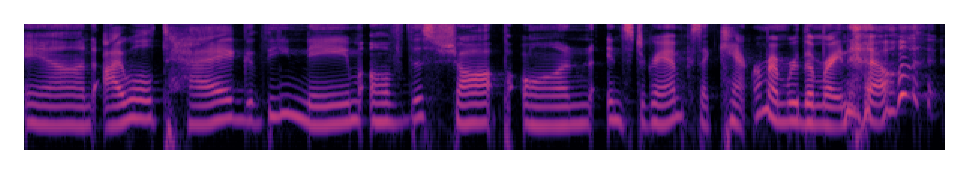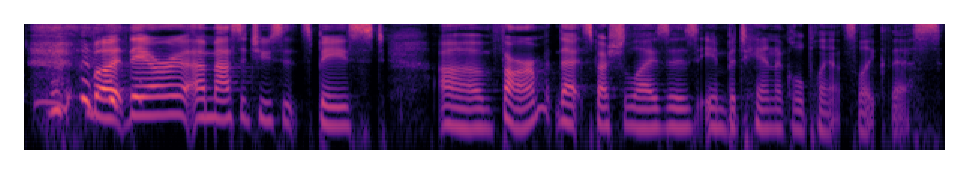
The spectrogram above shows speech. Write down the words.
And I will tag the name of this shop on Instagram because I can't remember them right now. but they are a Massachusetts based um, farm that specializes in botanical plants like this.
